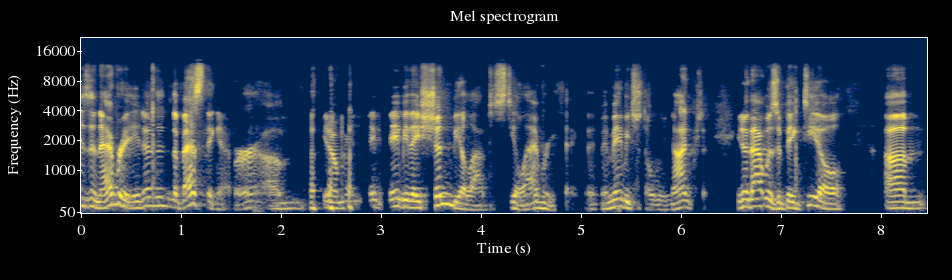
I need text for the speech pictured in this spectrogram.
isn't every isn't the best thing ever. Um, you know, maybe, maybe, they shouldn't be allowed to steal everything. Maybe just only nine percent. You know, that was a big deal. Um,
